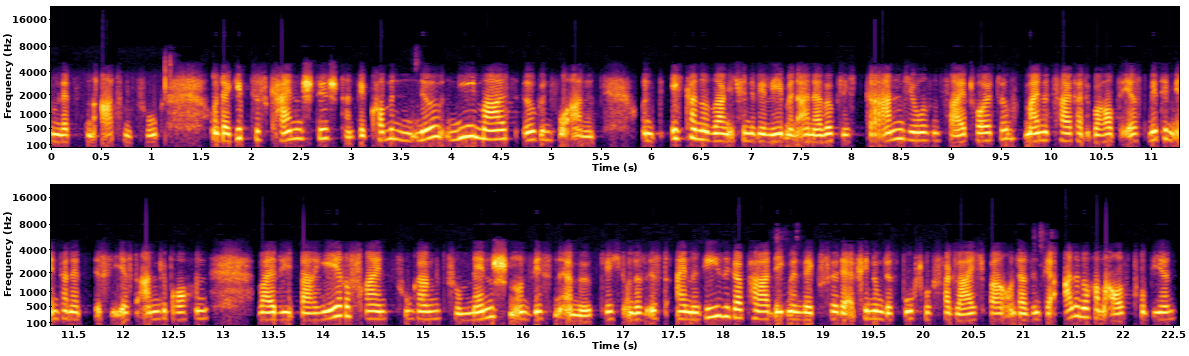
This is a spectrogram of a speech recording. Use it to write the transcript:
zum letzten Atemzug. Und da gibt es keinen Stillstand. Wir kommen niemals irgendwo an. Und ich kann nur sagen, ich finde, wir leben in einer wirklich grandiosen Zeit heute. Meine Zeit hat überhaupt erst mit dem Internet ist sie erst angebrochen, weil sie barrierefreien Zugang zu Menschen und Wissen ermöglicht. Und das ist ein riesiger Paradigmenwechsel der Erfindung Erfindung des Buchdrucks vergleichbar und da sind wir alle noch am Ausprobieren.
